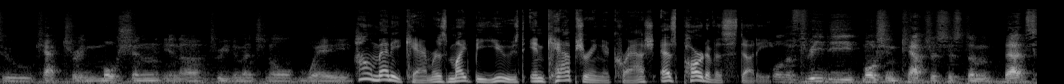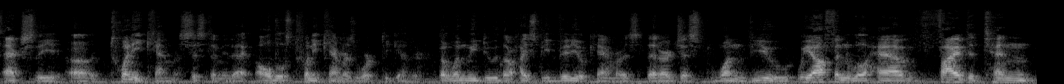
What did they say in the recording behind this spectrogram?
to capturing motion in a three-dimensional way. How many cameras might be used in capturing a crash as part of a study? Well, the 3D motion capture system, that's actually a 20 camera system. That all those 20 cameras work together. But when we do the high speed video cameras that are just one view, we often will have five to 10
